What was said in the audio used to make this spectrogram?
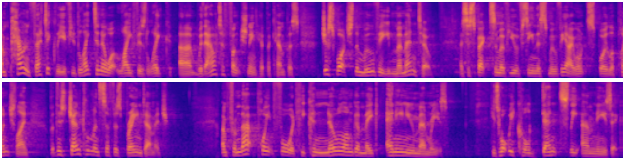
And parenthetically, if you'd like to know what life is like um, without a functioning hippocampus, just watch the movie Memento. I suspect some of you have seen this movie. I won't spoil a punchline, but this gentleman suffers brain damage. And from that point forward, he can no longer make any new memories. He's what we call densely amnesic.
